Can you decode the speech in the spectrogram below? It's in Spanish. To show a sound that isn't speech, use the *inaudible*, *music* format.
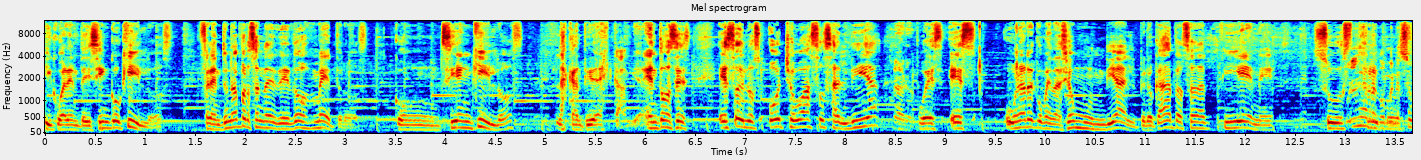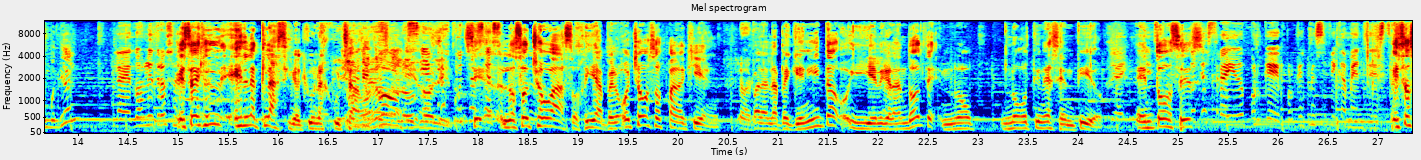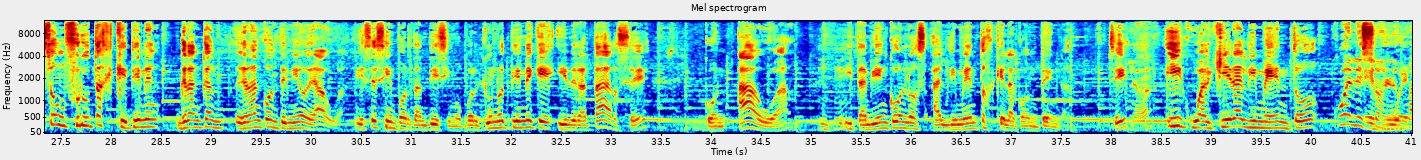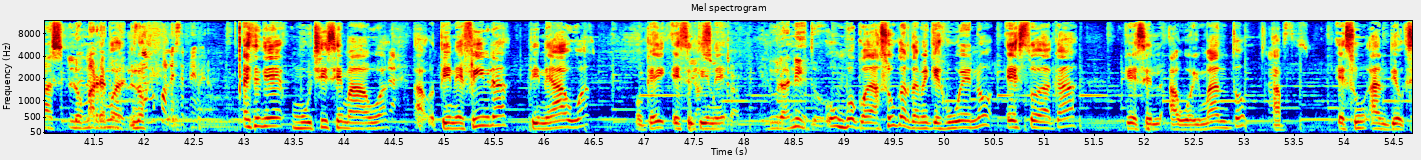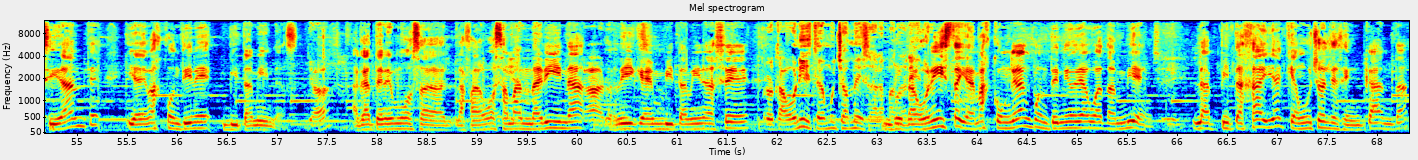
y 45 kilos, frente a una persona de 2 metros con 100 kilos, las cantidades cambian. Entonces, eso de los 8 vasos al día, Claro. pues es una recomendación mundial, pero cada persona tiene sus... ¿Cuál es la recomendación mundial? La de dos litros al Esa es, la clásica que uno ha escuchado, Dos ¿no? Sí, dos sí, litros. Sí, los ocho vasos, ya, pero ocho vasos para quién? Claro. Para la pequeñita y el grandote no, no tiene sentido. Ya, ¿y Entonces... ¿Esto que has traído por qué? ¿Por qué específicamente esto? Esas son frutas que tienen gran, gran contenido de agua. Y eso es importantísimo, porque uno tiene que hidratarse con agua y también con los alimentos que la contengan. ¿sí? Ya. Y cualquier alimento ¿Cuáles es son los más, los más recomendables? los- con este primero. Este tiene muchísima agua, ah, tiene fibra, tiene agua, ¿ok? Este Y tiene azúcar. Duranito. un poco de azúcar también que es bueno. Esto de acá, que es el aguaimanto, ah, es un antioxidante y además contiene vitaminas. ¿Ya? Acá tenemos a la famosa mandarina, Claro. rica en vitamina C, Protagonista de muchas mesas, la mandarina. protagonista y además con gran contenido de agua también. La pitahaya, que a muchos les encanta.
